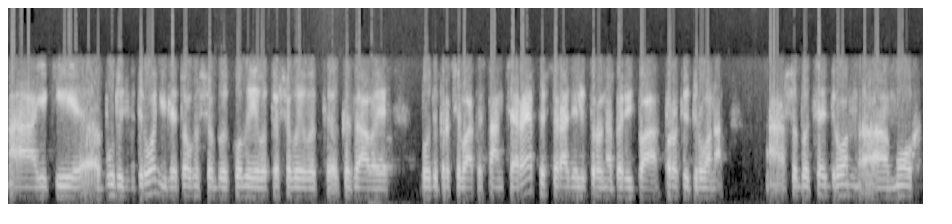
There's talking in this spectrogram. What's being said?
а, які е, будуть в дроні для того, щоб коли от те, що ви от казали, буде працювати станція РЕП, тобто радіоелектронна боротьба проти дрона. а, Щоб цей дрон мог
